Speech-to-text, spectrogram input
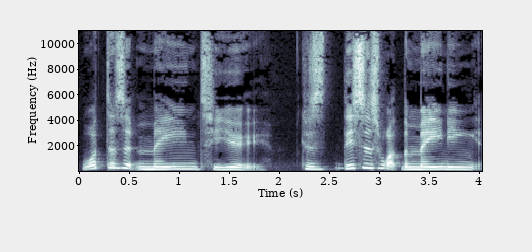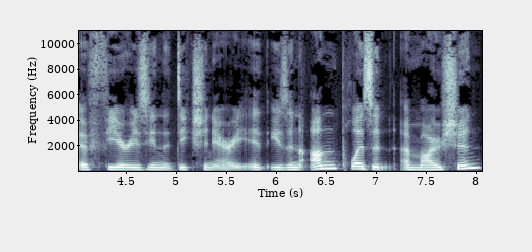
what does it mean to you? Because this is what the meaning of fear is in the dictionary it is an unpleasant emotion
